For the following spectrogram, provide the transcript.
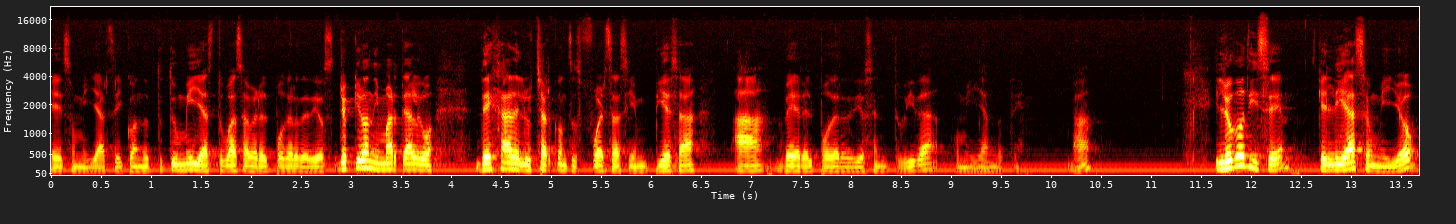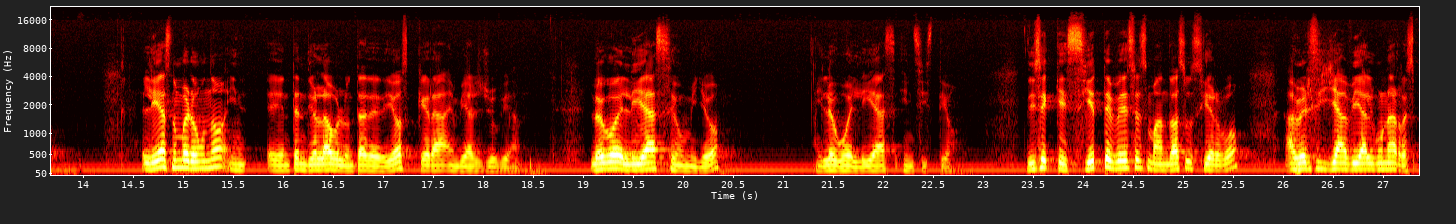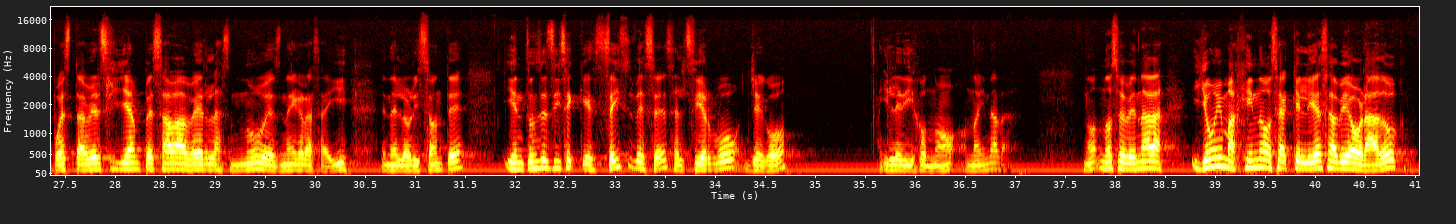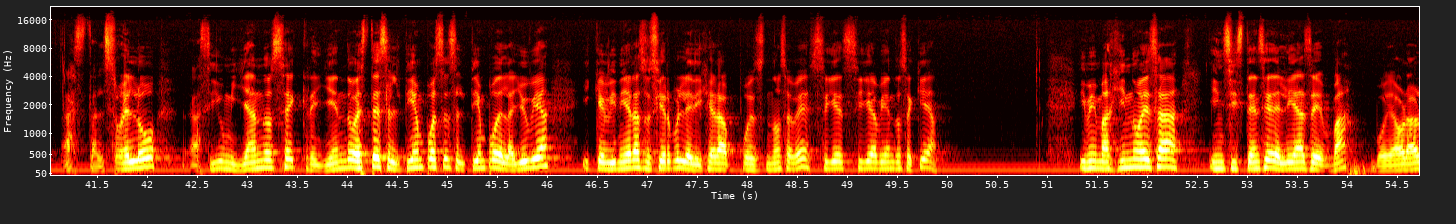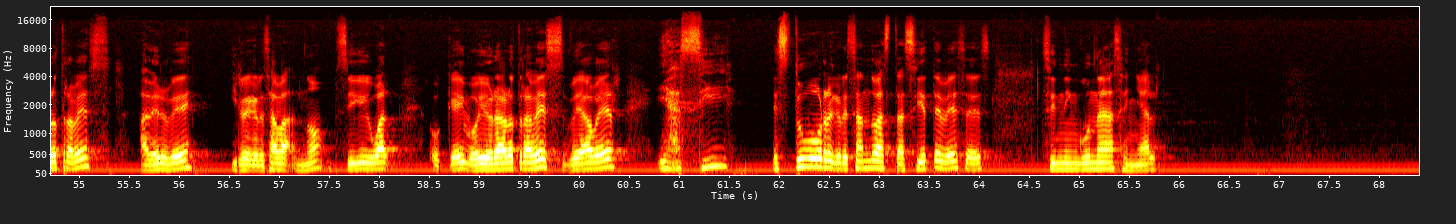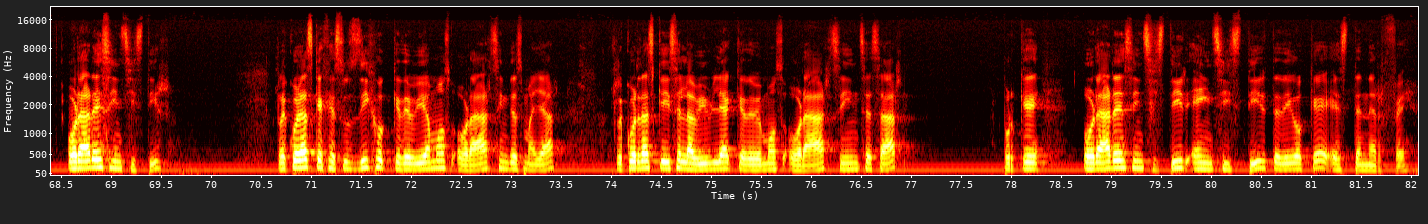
es humillarse y cuando tú te humillas tú vas a ver el poder de Dios. Yo quiero animarte a algo, deja de luchar con tus fuerzas y empieza a ver el poder de Dios en tu vida humillándote. ¿va? Y luego dice que Elías se humilló. Elías número uno entendió la voluntad de Dios, que era enviar lluvia. Luego Elías se humilló y luego Elías insistió. Dice que siete veces mandó a su siervo a ver si ya había alguna respuesta, a ver si ya empezaba a ver las nubes negras ahí en el horizonte. Y entonces dice que seis veces el siervo llegó y le dijo, no, no hay nada. No, no se ve nada. Y yo me imagino, o sea, que Elías había orado hasta el suelo, así humillándose, creyendo, este es el tiempo, este es el tiempo de la lluvia, y que viniera su siervo y le dijera, pues no se ve, sigue, sigue habiendo sequía. Y me imagino esa insistencia de Elías de, va, voy a orar otra vez, a ver, ve, y regresaba, no, sigue igual, ok, voy a orar otra vez, ve a ver, y así estuvo regresando hasta siete veces sin ninguna señal. Orar es insistir. ¿Recuerdas que Jesús dijo que debíamos orar sin desmayar? ¿Recuerdas que dice la Biblia que debemos orar sin cesar? Porque orar es insistir e insistir, te digo que es tener fe.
